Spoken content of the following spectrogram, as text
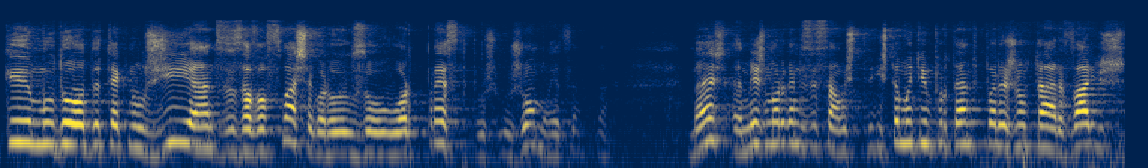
que mudou de tecnologia, antes usava Flash, agora usou o WordPress, depois o Joomla, etc. Mas a mesma organização. Isto, isto, é muito importante para juntar vários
